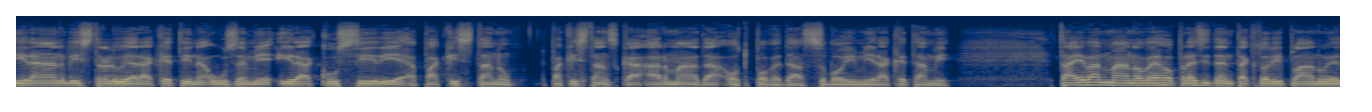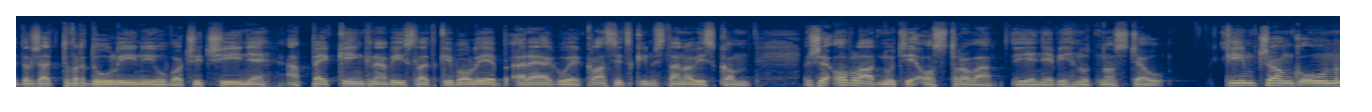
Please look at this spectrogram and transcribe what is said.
Irán vystreluje rakety na územie Iraku, Sýrie a Pakistanu. Pakistanská armáda odpovedá svojimi raketami. Tajvan má nového prezidenta, ktorý plánuje držať tvrdú líniu voči Číne a Peking na výsledky volieb reaguje klasickým stanoviskom, že ovládnutie ostrova je nevyhnutnosťou. Kim Jong-un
